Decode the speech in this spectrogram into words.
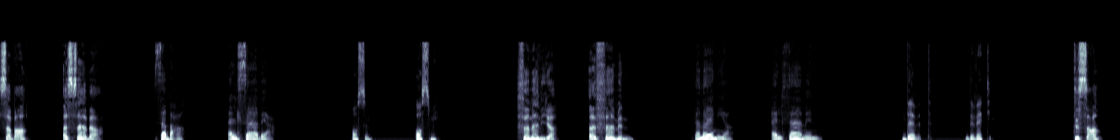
سبعة السابع. سبعة السابع. أسم أسمي ثمانية. الثامن. ثمانية. الثامن. دفت دفتي تسعة.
